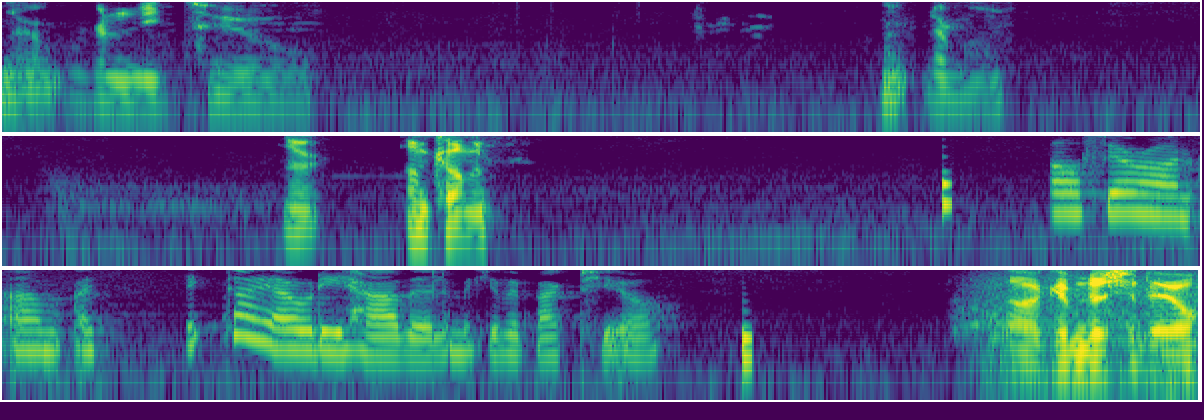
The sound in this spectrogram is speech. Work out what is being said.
No, we're gonna need to. Oh, never mind. No, I'm coming. Oh, Fearon, um, I think I already have it. Let me give it back to you. Uh, give him to Shadale.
